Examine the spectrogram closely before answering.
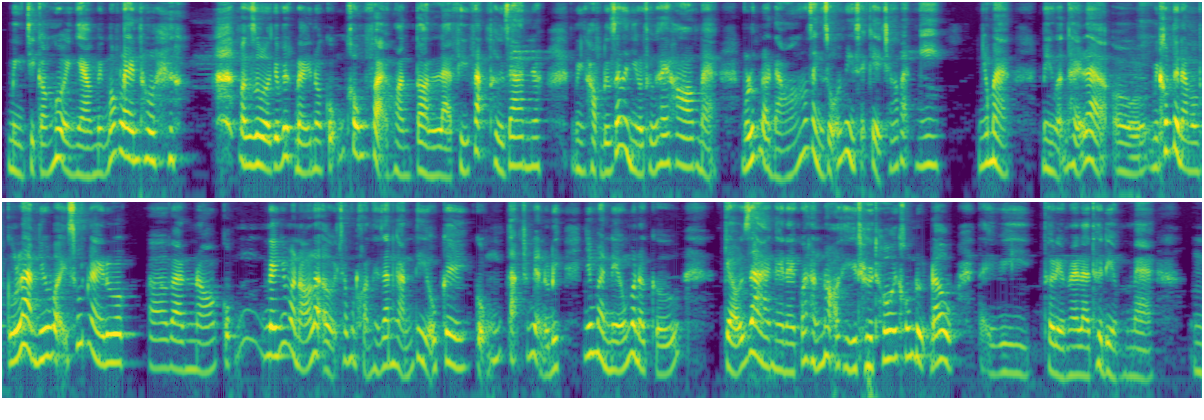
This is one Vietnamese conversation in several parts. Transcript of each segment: mình chỉ có ngồi ở nhà mình móc lên thôi. Mặc dù là cái việc đấy nó cũng không phải hoàn toàn là phí phạm thời gian nha. Mình học được rất là nhiều thứ hay ho mà một lúc nào đó rảnh rỗi mình sẽ kể cho các bạn nghe. Nhưng mà mình vẫn thấy là uh, mình không thể nào mà cứ làm như vậy suốt ngày được. Uh, và nó cũng nếu như mà nó là ở trong một khoảng thời gian ngắn thì ok cũng tạm chấp nhận được đi. Nhưng mà nếu mà nó cứ kéo dài ngày này qua tháng nọ thì thôi, không được đâu. Tại vì thời điểm này là thời điểm mà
